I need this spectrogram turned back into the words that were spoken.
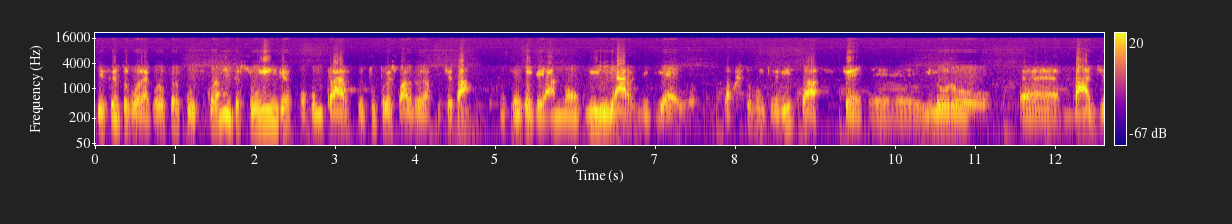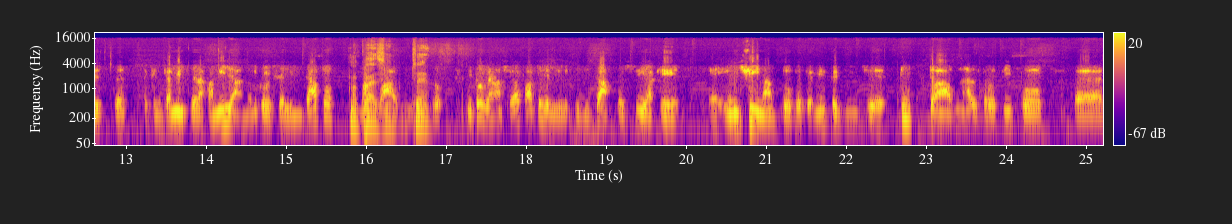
il senso qual è? Quello per cui sicuramente Suning può comprarsi tutte le squadre della società, nel senso che hanno miliardi di euro da questo punto di vista cioè, eh, il loro eh, budget tecnicamente della famiglia non dico che sia limitato, ma, ma quasi. quasi. Sì. Il, il, problema c'è dal fatto della liquidità, ossia che eh, in Cina dove ovviamente vige tutto un altro tipo eh,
